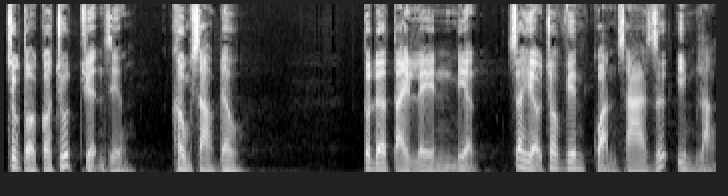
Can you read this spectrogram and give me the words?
Chúng tôi có chút chuyện riêng, Không sao đâu. Tôi đưa tay lên miệng, ra hiệu cho viên quản gia giữ im lặng.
